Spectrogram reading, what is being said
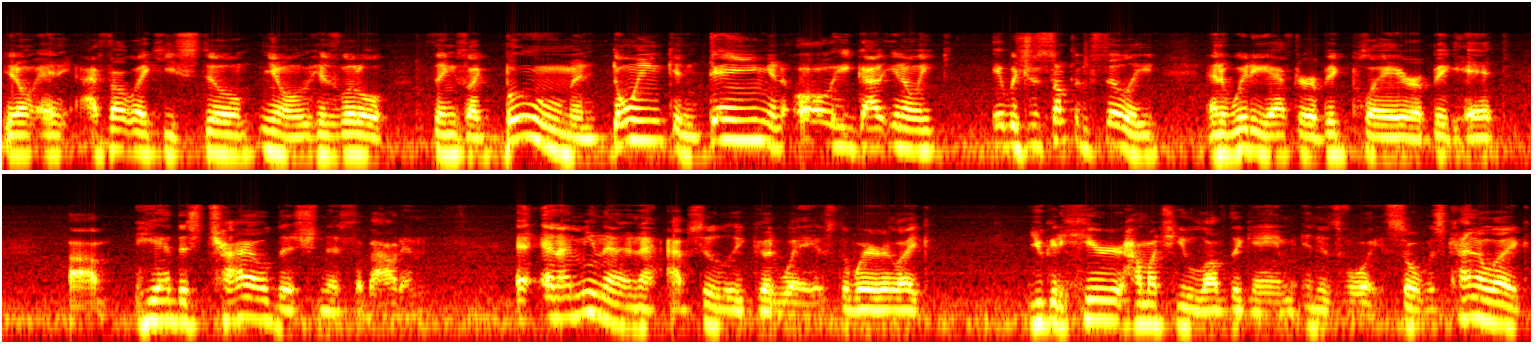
You know, and I felt like he still, you know, his little things like boom and doink and ding and oh, he got, you know, he, it was just something silly and witty after a big play or a big hit. Um, he had this childishness about him. And, and I mean that in an absolutely good way. Is the where like you could hear how much he loved the game in his voice. So it was kind of like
